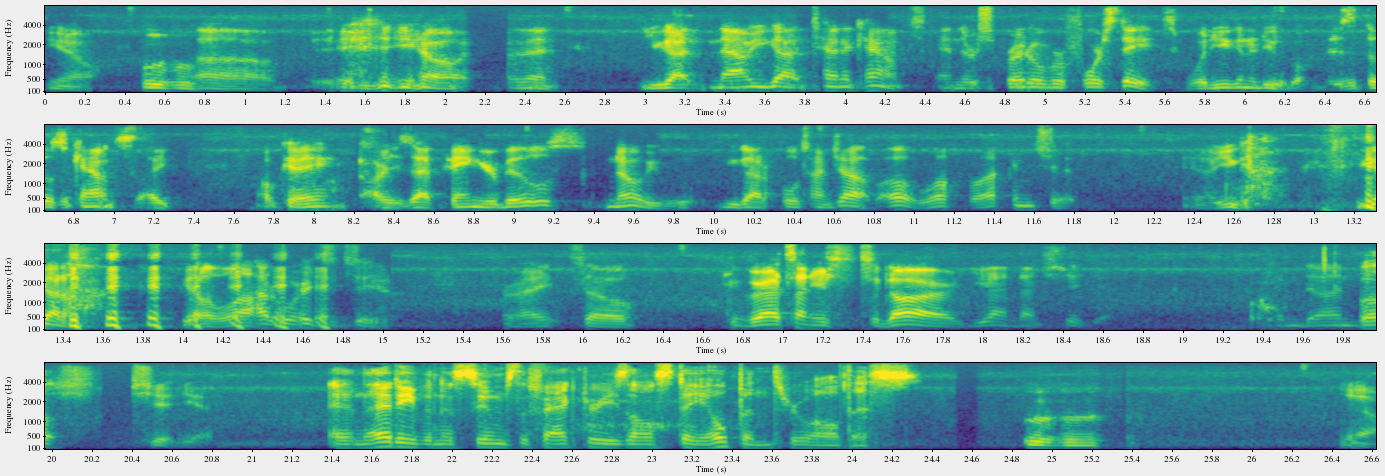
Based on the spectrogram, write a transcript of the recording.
You know, Mhm. uh, you know, and then you got now you got ten accounts and they're spread over four states. What are you going to do? Go visit those accounts? Like, okay, or is that paying your bills? No, you, you got a full time job. Oh well, fucking shit. You know, you got you got a, you got a lot of work to do, right? So, congrats on your cigar. You haven't done shit yet. I haven't done Well- shit yet. And that even assumes the factories all stay open through all this. Mhm. You know,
